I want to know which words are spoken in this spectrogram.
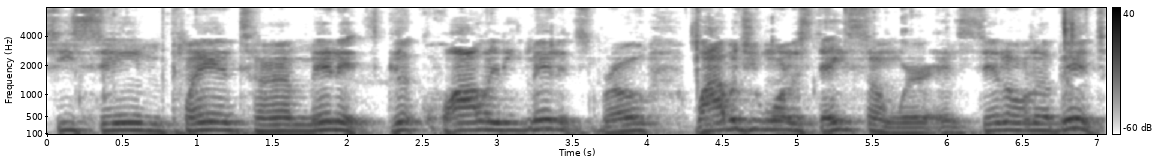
She's seen playing time minutes, good quality minutes, bro. Why would you want to stay somewhere and sit on a bench?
